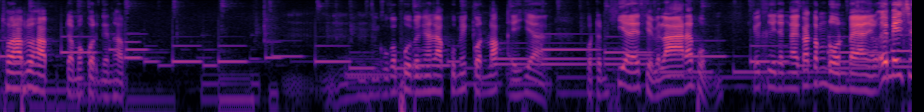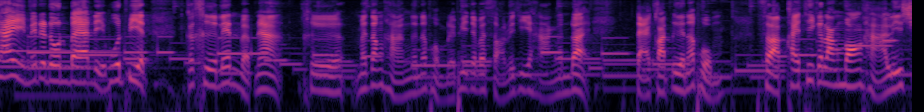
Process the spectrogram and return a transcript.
โทษครับโทษครับเดี๋ยวมากดเงินครับกูก็พูดไปงั้นล้วกูไม่กดล็อกไอ้เหี้ยกดทำเหี้ยอะไรเสียเวลานะผมก็คือยังไงก็ต้องโดนแบนอยู่เอ้ยไม่ใช่ไม่ได้โดนแบนดิพูดผิด ก็คือเล่นแบบเนี้ยคือไม่ต้องหาเงินนะผมเดี๋ยวพี่จะไปสอนวิธีหาเงินได้ แต่ก่อนอื่นนะผมสำหรับใครที่กำลังมองหารีเช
